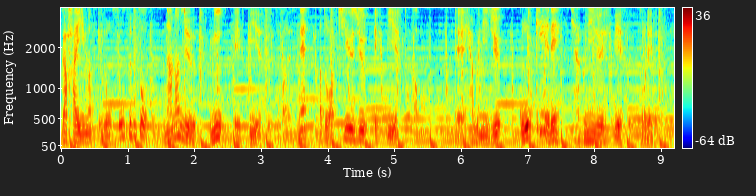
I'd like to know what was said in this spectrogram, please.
が入りますけど、そうすると 72fps とかですね、あとは 90fps とか、えー、120、合計で 120fps 取れると。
